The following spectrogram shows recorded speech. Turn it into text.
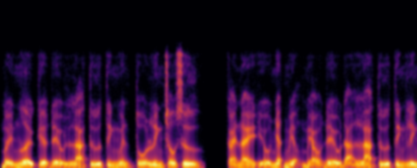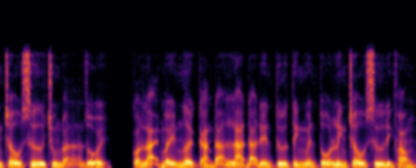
mấy người kia đều là tứ tinh nguyên tố linh châu sư, cái này yếu nhất miệng méo đều đã là tứ tinh linh châu sư trung đoạn rồi, còn lại mấy người càng đã là đã đến tứ tinh nguyên tố linh châu sư đỉnh phong.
